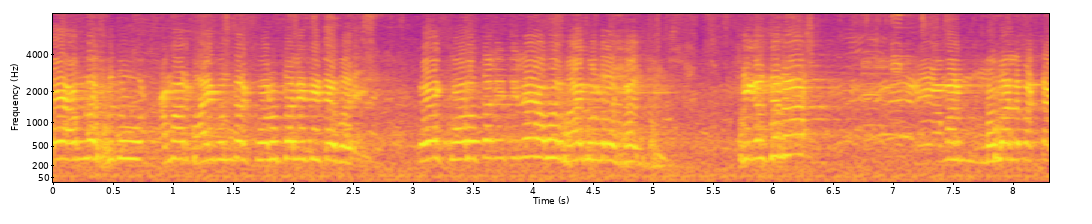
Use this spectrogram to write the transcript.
এই আমরা শুধু আমার ভাই বোনদের করতালি দিতে পারি। এই করতালি দিলে আমার ভাই বোনরা শান্তি। ঠিক আছে না? আমার মোবাইল নাম্বারটা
